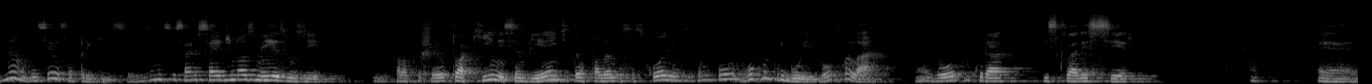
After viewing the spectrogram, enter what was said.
Não, vencer essa preguiça. Às vezes é necessário sair de nós mesmos e, e falar, poxa, eu estou aqui nesse ambiente, estão falando essas coisas, então vou, vou contribuir, vou falar, né? vou procurar esclarecer é,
